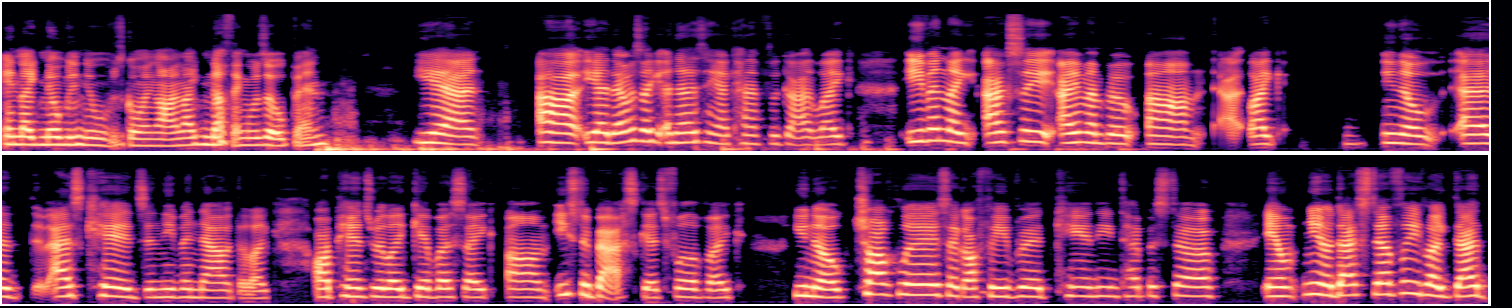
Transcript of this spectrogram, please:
and like nobody knew what was going on, like nothing was open. Yeah, uh yeah, that was like another thing I kind of forgot. Like even like actually I remember um like you know as, as kids and even now that like our parents would like give us like um Easter baskets full of like you know chocolates like our favorite candy and type of stuff and you know that's definitely like that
